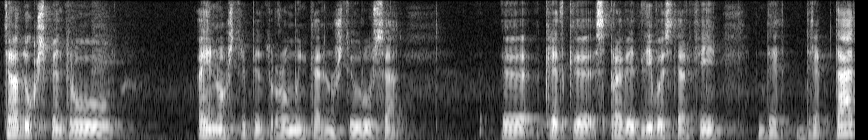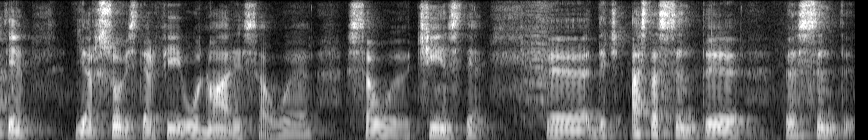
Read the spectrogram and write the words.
Traduc și pentru ai noștri, pentru români care nu știu rusa, uh, cred că spravedlivostea ar fi de dreptate, iar sovestea ar fi onoare sau uh, sau uh, cinste. Uh, deci asta sunt, uh, sunt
